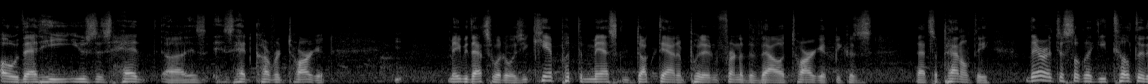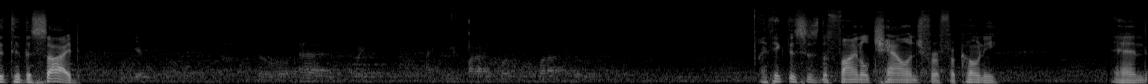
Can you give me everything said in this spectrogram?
Oh, that he used his head, uh, his, his head covered target. Maybe that's what it was. You can't put the mask and duck down and put it in front of the valid target because that's a penalty. There, it just looked like he tilted it to the side. Uh, wait. Aquí para repost no para. So, I think this is the final challenge for Foconi. And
